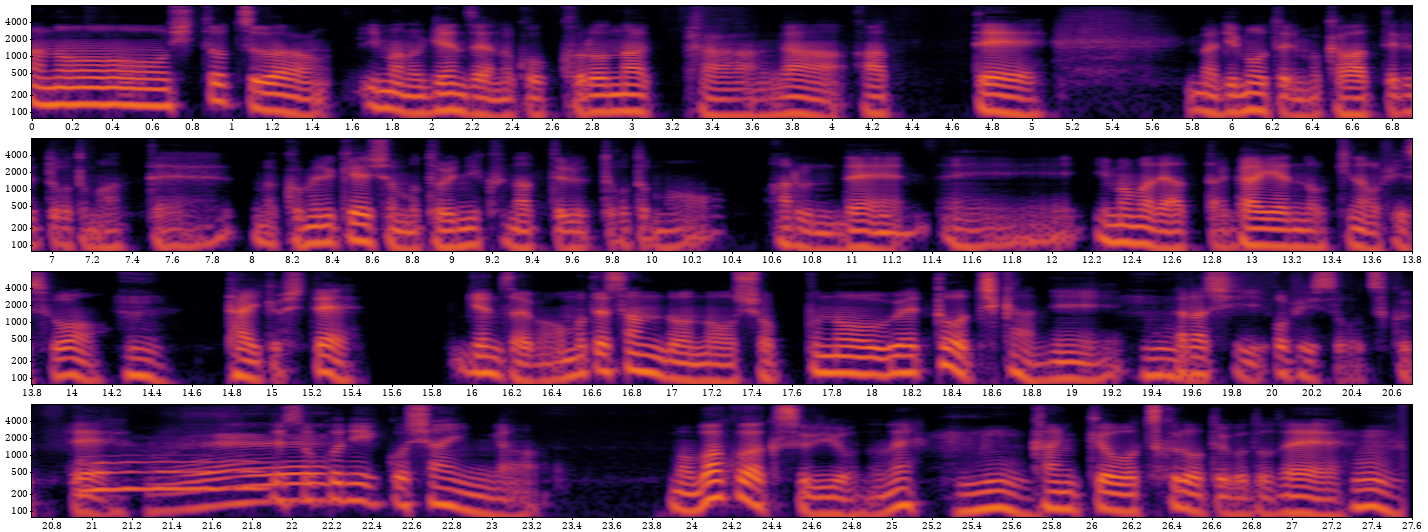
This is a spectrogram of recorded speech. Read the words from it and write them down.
あの一つは今の現在のこうコロナ禍があって、まあ、リモートにも変わってるってこともあって、まあ、コミュニケーションも取りにくくなってるってこともあるんで、えー今まであった外苑の大きなオフィスをうん。退去して現在は表参道のショップの上と地下にうん。新しいオフィスを作って、ー。でそこにこう社員が、まあ、ワクワクするようなねうん。環境を作ろうということで、うん。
